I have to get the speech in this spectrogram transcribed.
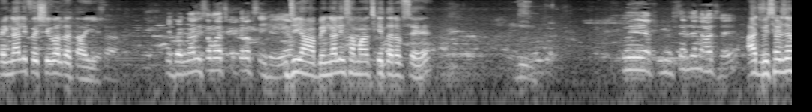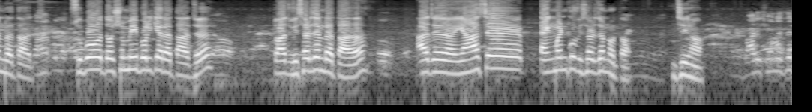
बंगाली फेस्टिवल रहता है ये। ये बंगाली समाज की तरफ़ से है या? जी हाँ बंगाली समाज की तरफ़ से है। तो ये विसर्जन आज है। आज विसर्जन रहता है? सुबह दशमी बोल के रहता है आज। तो आज विसर्जन रहता है। आज यहाँ से टैंकमंड को विसर्जन होता। जी हाँ। बारिश होने से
